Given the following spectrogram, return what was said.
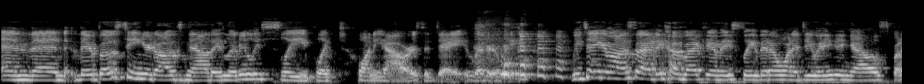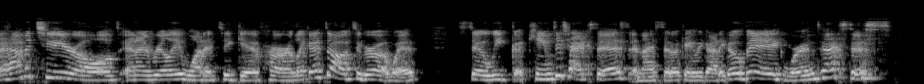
And then they're both senior dogs now. They literally sleep like 20 hours a day, literally. we take them outside, they come back in, they sleep. They don't want to do anything else. But I have a two year old, and I really wanted to give her like a dog to grow up with. So we came to Texas and I said, okay, we got to go big. We're in Texas.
